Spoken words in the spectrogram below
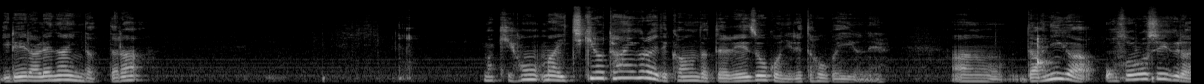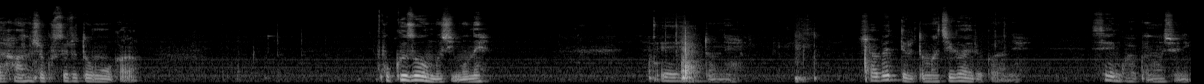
入れられないんだったらまあ基本まあ1キロ単位ぐらいで買うんだったら冷蔵庫に入れた方がいいよね。あのダニが恐ろしいぐらい繁殖すると思うから。コクゾウムシもね。えー、っとね。喋ってると間違えるからね。1572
